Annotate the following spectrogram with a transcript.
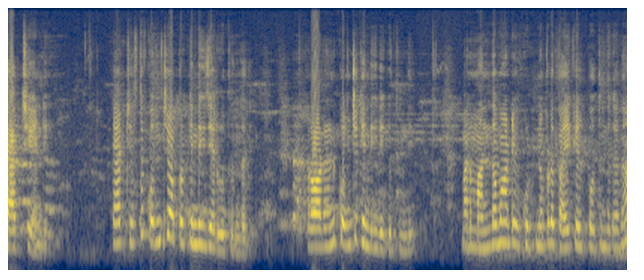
ట్యాప్ చేయండి. ట్యాప్ చేస్తే కొంచెం అప్పుడు కిందికి జరుగుతుంది అది. రాడ్ అనేది కొంచెం కిందికి దిగుతుంది. మనం మందమాటి కుట్టినప్పుడు పైకి వెళ్ళిపోతుంది కదా.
